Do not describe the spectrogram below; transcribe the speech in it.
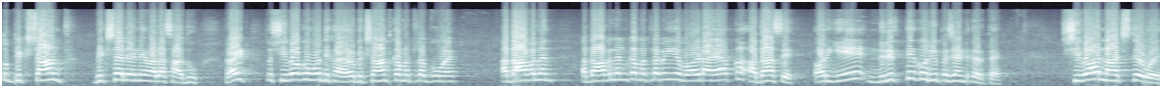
तो भिक्षांत, भिक्षा लेने वाला साधु राइट तो शिवा को वो दिखाया, और भिक्षांत का मतलब वो है अदावलन। अदावलन का मतलब है ये वर्ड आया आपका अदा से, और ये नृत्य को रिप्रेजेंट करता है। शिवा नाचते हुए,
